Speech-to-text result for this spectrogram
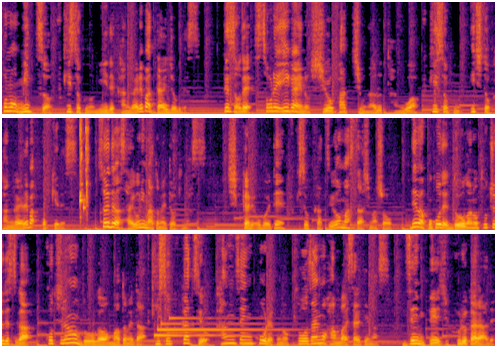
この3つは不規則の2で考えれば大丈夫です。ですので、それ以外の使用パッチムのある単語は不規則の1と考えれば OK です。それでは最後にまとめておきます。しっかり覚えて不規則活用をマスターしましょう。ではここで動画の途中ですが、こちらの動画をまとめた不規則活用完全攻略の教材も販売されています。全ページフルカラーで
